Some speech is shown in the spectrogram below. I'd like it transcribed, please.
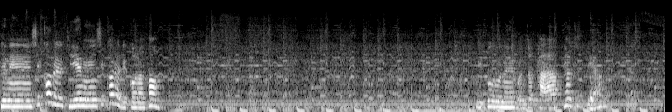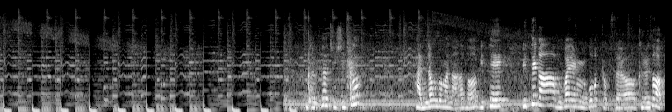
얘는 C컬을, 뒤에는 C컬을 넣을 거라서 윗부분을 먼저 다 펴줄게요. 먼저 펴주시고 반 정도만 나눠서 밑에 밑에가 모바일형이 요거밖에 없어요. 그래서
